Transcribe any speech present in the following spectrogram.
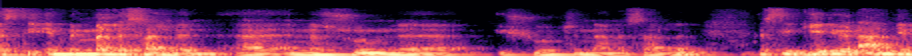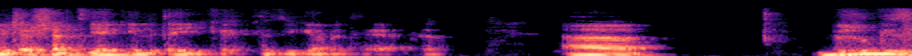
እስቲ እንመለሳለን። እነሱን ኢሹዎች እናነሳለን። እስቲ ጌዲዮን አንድ የመጨረሻ ጥያቄ ልጠይቅ ከዚህ ጋር በተያያዘ። ብዙ ጊዜ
